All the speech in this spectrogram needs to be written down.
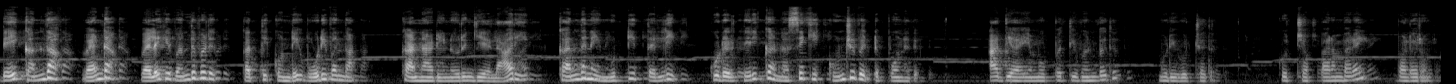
டே கந்தா வேண்டா விலகி வந்துவிடு கத்திக்கொண்டே ஓடி வந்தான். கண்ணாடி நொறுங்கிய லாரி கந்தனை முட்டி தள்ளி குடல் தெறிக்க நசுக்கி கொன்று விட்டு போனது. அத்தியாயம் முப்பத்தி ஒன்பது முடிவுற்றது. குற்ற பரம்பரை வளரும்.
